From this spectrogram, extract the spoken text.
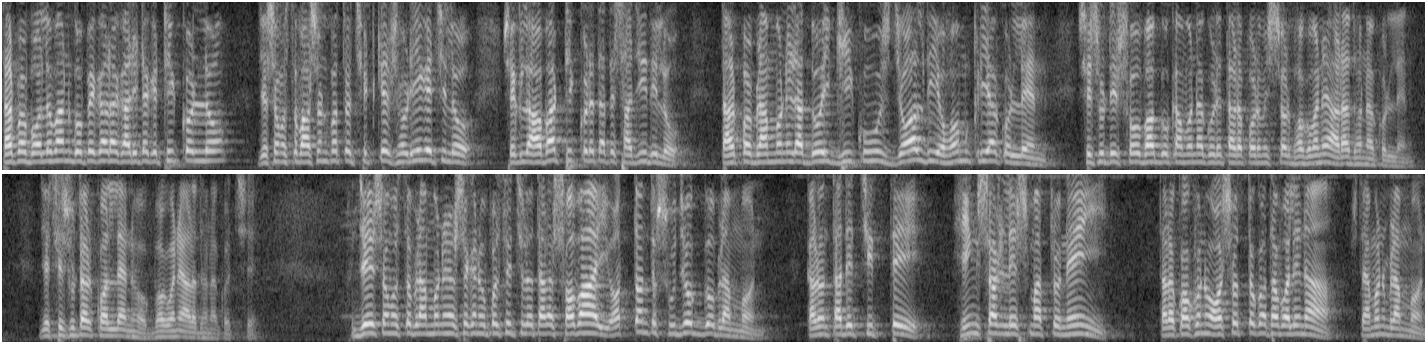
তারপর বলবান গোপেকারা গাড়িটাকে ঠিক করল যে সমস্ত বাসনপত্র ছিটকে সরিয়ে গেছিল, সেগুলো আবার ঠিক করে তাতে সাজিয়ে দিল। তারপর ব্রাহ্মণেরা দই, ঘি, কুশ, জল দিয়ে হোম ক্রিয়া করলেন। শিশুটির সৌভাগ্য কামনা করে তারা পরমেশ্বর ভগবানের আরাধনা করলেন। যে শিশুটার কল্যাণ হোক ভগবানের আরাধনা করছে। যে সমস্ত ব্রাহ্মণেরা সেখানে উপস্থিত ছিল, তারা সবাই অত্যন্ত সুযোগ্য ব্রাহ্মণ। কারণ তাদের চিত্তে হিংসার লেশমাত্র নেই। তারা কখনো অসত্য কথা বলে না, তেমন ব্রাহ্মণ।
